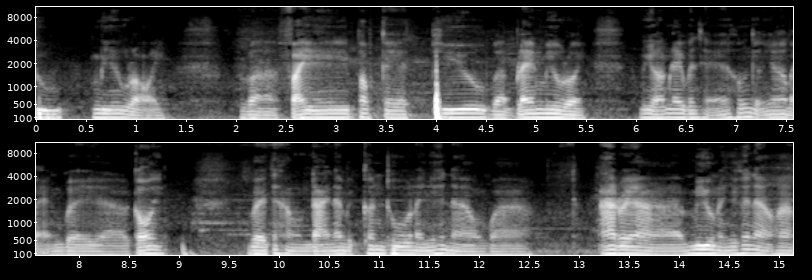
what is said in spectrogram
Tool Mill rồi Và Fade Pocket Peel và Blend Mill rồi. Bây giờ hôm nay Vinh sẽ hướng dẫn cho các bạn về à, coi về cái thằng Dynamic Contour này như thế nào và Area Mill này như thế nào ha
